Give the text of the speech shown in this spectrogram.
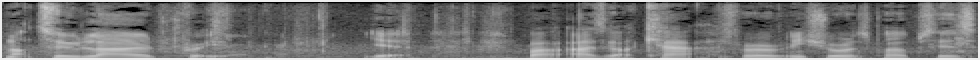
Not too loud, pretty. Yeah. Well, has got a cat for insurance purposes,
